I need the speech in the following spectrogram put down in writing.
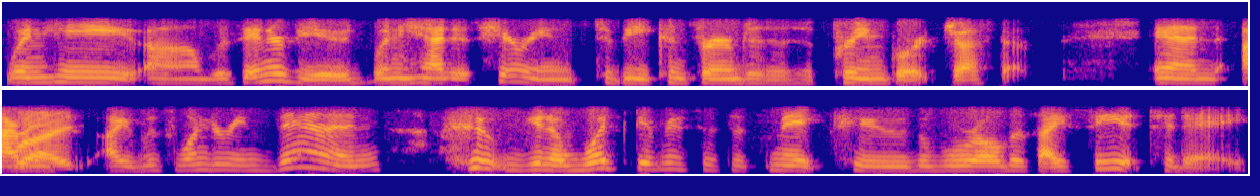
when he uh, was interviewed when he had his hearings to be confirmed as a Supreme Court justice. And I right. was I was wondering then who you know what difference does this make to the world as I see it today?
